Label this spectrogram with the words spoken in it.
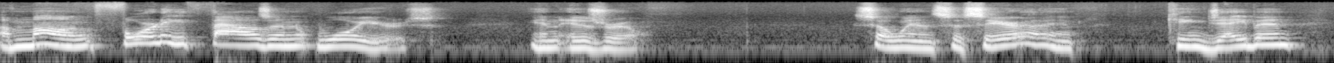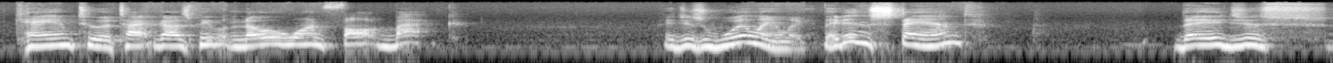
Among 40,000 warriors in Israel. So when Sisera and King Jabin came to attack God's people, no one fought back. They just willingly, they didn't stand, they just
